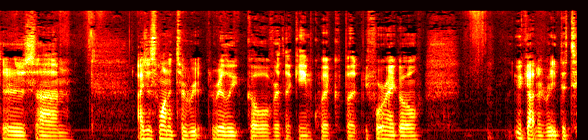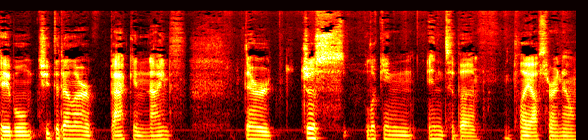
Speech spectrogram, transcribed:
There's um, I just wanted to re- really go over the game quick, but before I go, you got to read the table. Cittadella are back in ninth. They're just looking into the playoffs right now.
